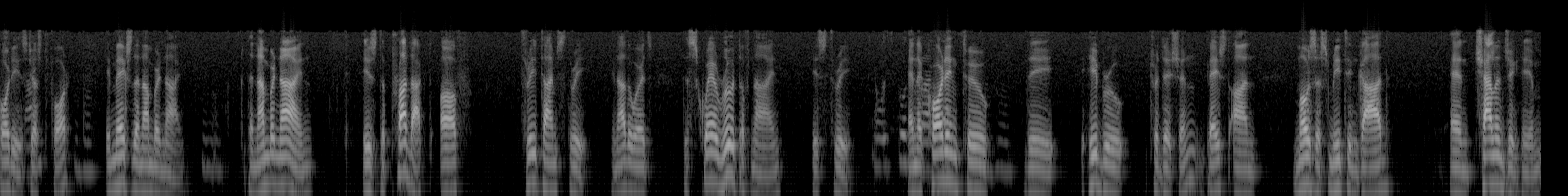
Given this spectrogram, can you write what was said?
40 is just 4. It makes the number 9. The number 9 is the product of 3 times 3. In other words, the square root of 9 is 3. And, And according to the Hebrew tradition, based on Moses meeting God and challenging him,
